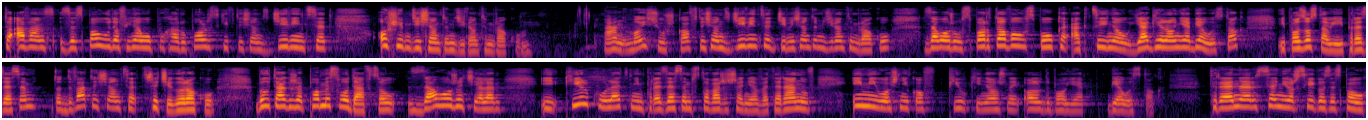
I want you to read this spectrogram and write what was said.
to awans zespołu do finału Pucharu Polski w 1989 roku. Pan Mojsiuszko w 1999 roku założył sportową spółkę akcyjną Jagiellonia Białystok i pozostał jej prezesem do 2003 roku. Był także pomysłodawcą, założycielem i kilkuletnim prezesem Stowarzyszenia Weteranów i Miłośników Piłki Nożnej Oldboje Białystok. Trener seniorskiego zespołu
